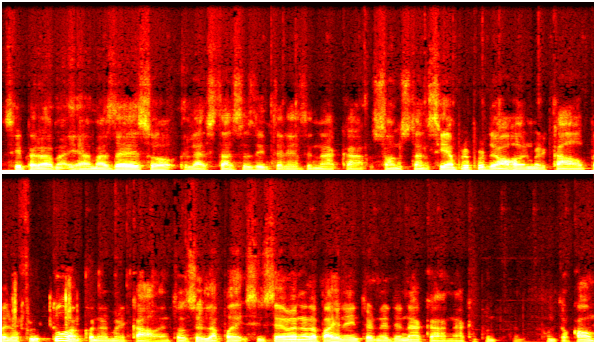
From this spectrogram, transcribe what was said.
Sí, pero además de eso, las tasas de interés de NACA están siempre por debajo del mercado, pero fluctúan con el mercado. Entonces, si ustedes van a la página de internet de NACA, naca.com,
